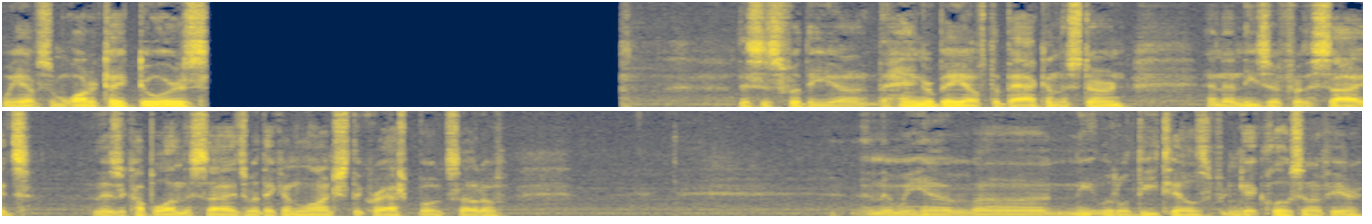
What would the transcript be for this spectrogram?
we have some watertight doors. This is for the uh, the hangar bay off the back and the stern, and then these are for the sides. There's a couple on the sides where they can launch the crash boats out of. And then we have uh, neat little details if we can get close enough here.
